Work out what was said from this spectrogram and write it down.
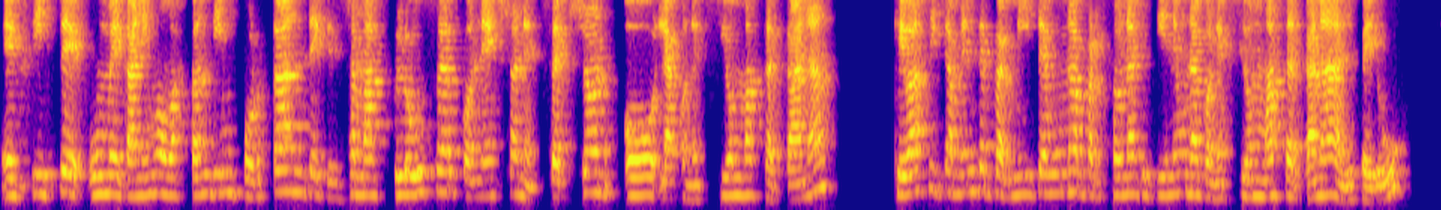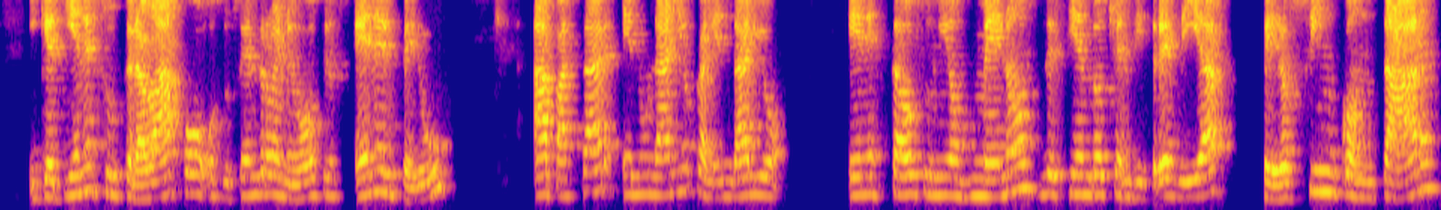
existe un mecanismo bastante importante que se llama Closer Connection Exception o la conexión más cercana, que básicamente permite a una persona que tiene una conexión más cercana al Perú y que tiene su trabajo o su centro de negocios en el Perú, a pasar en un año calendario en Estados Unidos menos de 183 días, pero sin contar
